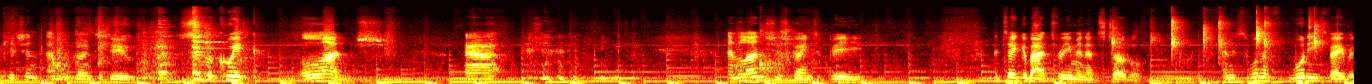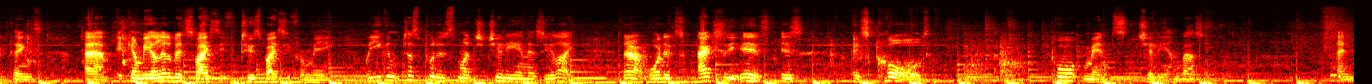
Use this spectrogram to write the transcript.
the kitchen and we're going to do super quick lunch. Uh, and lunch is going to be it take about three minutes total. And it's one of Woody's favorite things. Um, it can be a little bit spicy, too spicy for me, but you can just put as much chili in as you like. Now, what it actually is is it's called pork mince chili and basil, and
